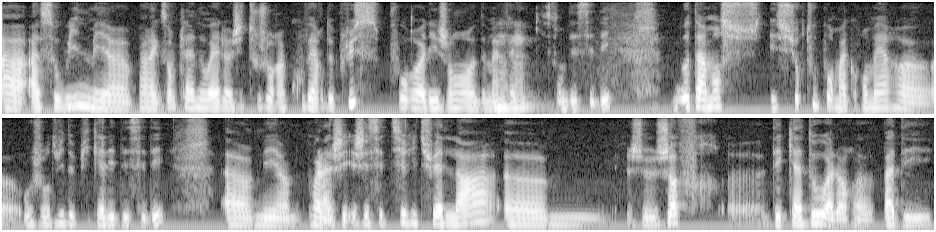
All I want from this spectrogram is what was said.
à, à Sowin, mais par exemple à Noël, j'ai toujours un couvert de plus pour les gens de ma mmh famille qui sont décédés, notamment et surtout pour ma grand-mère aujourd'hui depuis qu'elle est décédée. mais voilà, j'ai ces petits rituels-là. j'offre des cadeaux, alors pas des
